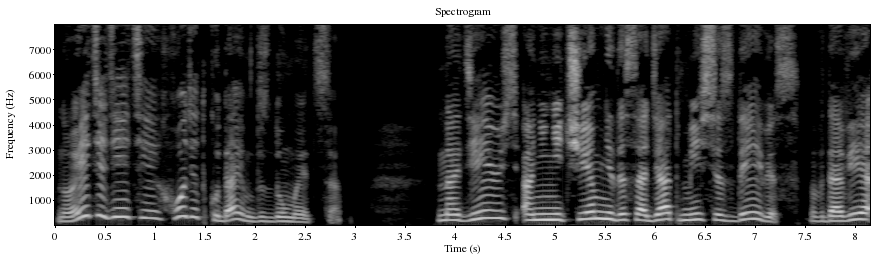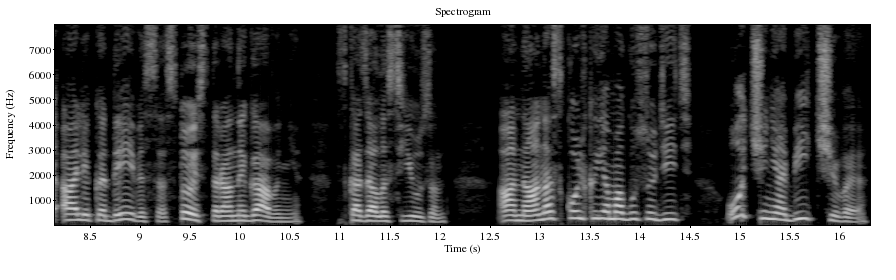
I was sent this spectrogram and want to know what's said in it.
Но эти дети ходят, куда им вздумается. «Надеюсь, они ничем не досадят миссис Дэвис, вдове Алика Дэвиса, с той стороны гавани», — сказала Сьюзан. «Она, насколько я могу судить, очень обидчивая,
